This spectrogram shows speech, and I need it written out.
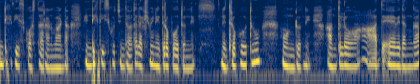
ఇంటికి తీసుకొస్తారనమాట. ఇంటికి తీసుకొచ్చిన తర్వాత లక్ష్మి నిద్రపోతుంది. నిద్రపోతూ ఉంటుంది. అంతలో అదే విధంగా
